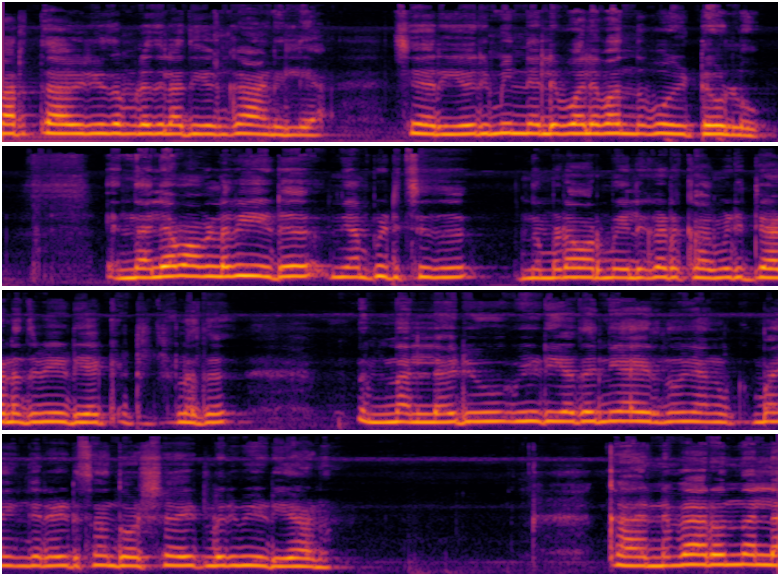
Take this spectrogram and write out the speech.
ഭർത്താവിനെയും നമ്മുടെ ഇതിലധികം കാണില്ല. ചെറിയൊരു മിന്നൽ പോലെ വന്നു പോയിട്ടേ ഉള്ളൂ. എന്നാലും അവളുടെ വീട് ഞാൻ പിടിച്ചത് നമ്മുടെ ഓർമ്മയിൽ കിടക്കാൻ വേണ്ടിയിട്ടാണ് ഇത് വീഡിയോ ഒക്കെ ഇട്ടിട്ടുള്ളത്. നല്ലൊരു വീഡിയോ തന്നെയായിരുന്നു. ഞങ്ങൾക്ക് ഭയങ്കരമായിട്ട് സന്തോഷമായിട്ടുള്ളൊരു വീഡിയോ ആണ്. കാരണം വേറെ ഒന്നല്ല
